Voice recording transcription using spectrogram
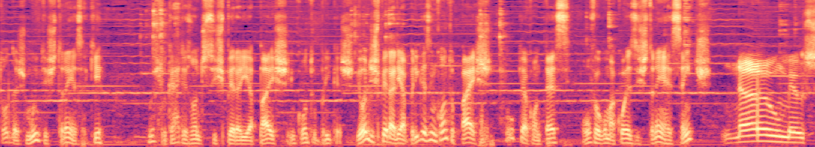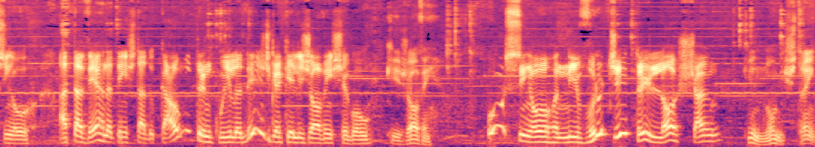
todas muito estranhas aqui. Nos lugares onde se esperaria paz, encontro brigas. E onde esperaria brigas, encontro paz. O que acontece? Houve alguma coisa estranha recente? Não, meu senhor. A taverna tem estado calma e tranquila desde que aquele jovem chegou. Que jovem? O senhor Nivruti Trilochan. Que nome estranho.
